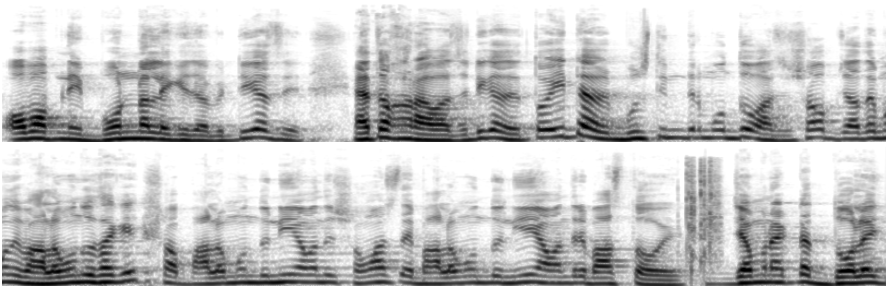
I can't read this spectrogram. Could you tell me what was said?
অভাব নেই, বন্যা লেগে যাবে, ঠিক আছে? এত খারাপ আছে, ঠিক আছে? তো এটা মুসলিমদের মধ্যেও আছে। সব যাদের মধ্যে ভালো মন্দ থাকে, সব ভালো মন্দ নিয়ে আমাদের সমাজ, তাই ভালো মন্দ নিয়ে আমাদের বাঁচতে হয় যেমন একটা দলে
